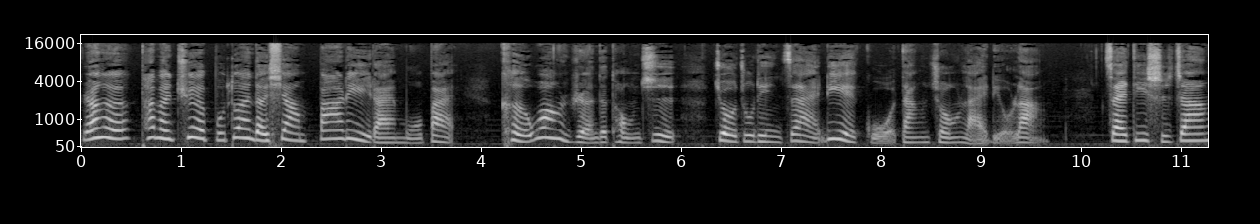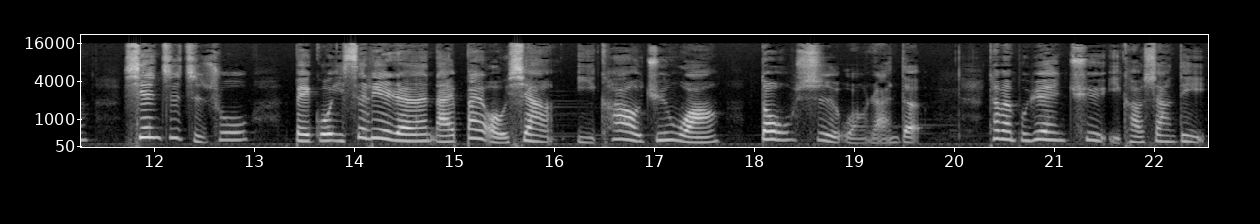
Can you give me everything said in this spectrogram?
然而，他们却不断地向巴力来膜拜，渴望人的统治，就注定在列国当中来流浪。在第十章，先知指出，北国以色列人来拜偶像。倚靠君王都是枉然的，他们不愿去倚靠上帝，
